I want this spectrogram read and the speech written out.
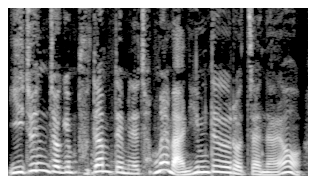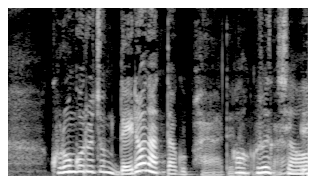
이중적인 부담 때문에 정말 많이 힘들었잖아요. 그런 거를 좀 내려놨다고 봐야 되는 어, 그렇죠. 예.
